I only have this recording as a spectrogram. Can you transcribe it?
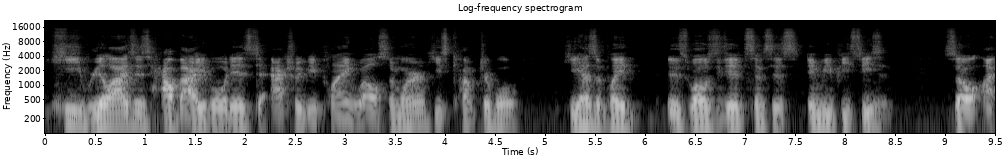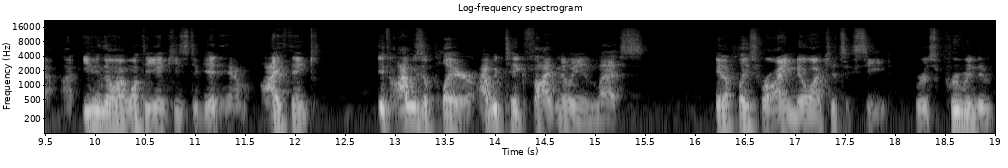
he realizes how valuable it is to actually be playing well somewhere. He's comfortable. He hasn't played as well as he did since his MVP season. So I, I even though I want the Yankees to get him, I think if I was a player, I would take five million less in a place where I know I could succeed, where it's proven to,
